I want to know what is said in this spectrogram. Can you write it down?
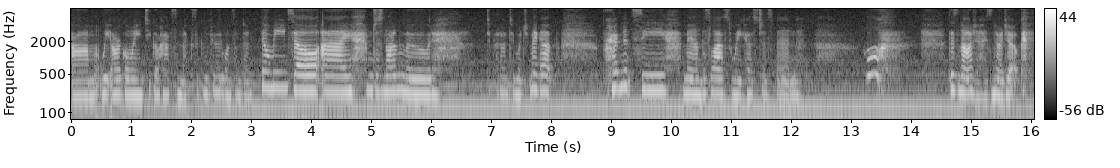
Um, we are going to go have some Mexican food once I'm done filming. So I am just not in the mood to put on too much makeup. Pregnancy, man, this last week has just been, this nausea is no joke.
